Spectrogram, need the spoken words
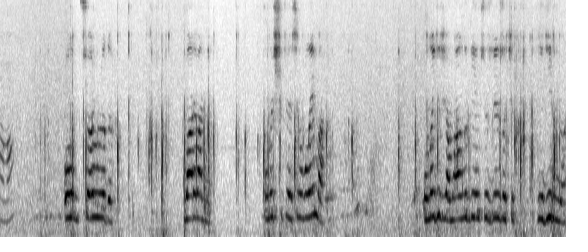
ne lan? Oğlum server adı. Var bende. Onun şifresini bulayım bak. Ona gireceğim. Hunger Games %100 açık. 7.24.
